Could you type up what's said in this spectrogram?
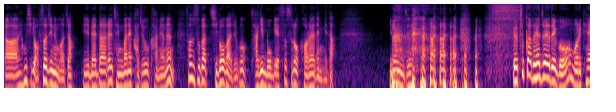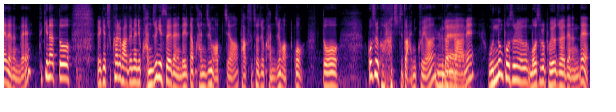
어, 형식이 없어지는 거죠. 이 메달을 쟁반에 가지고 가면은 선수가 집어가지고 자기 목에 스스로 걸어야 됩니다. 이런 이제 그 축하도 해줘야 되고 뭐 이렇게 해야 되는데 특히나 또 이렇게 축하를 받으면 관중이 있어야 되는데 일단 관중 없죠. 박수 쳐줄 관중 없고 또 꽃을 걸어주지도 않고요. 그런 네. 다음에 웃는 모습을, 모습을 보여줘야 되는데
